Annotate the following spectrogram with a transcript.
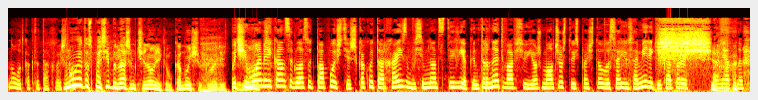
Ну, вот как-то так вышло. Ну, это спасибо нашим чиновникам. Кому еще говорить? Почему ну, американцы голосуют по почте? Это же какой-то архаизм 18 век. Интернет вовсю. Я уж молчу, что есть почтовый союз Америки, который, Ща, понятно...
